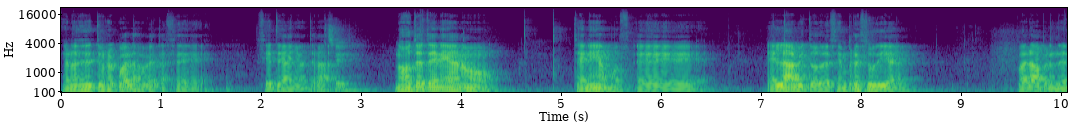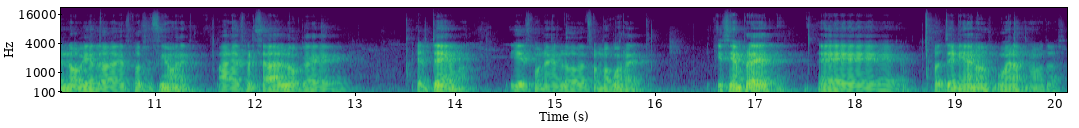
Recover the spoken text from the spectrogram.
Yo no sé si tú recuerdas, Abel, hace siete años atrás. Sí. Nosotros teníamos, teníamos eh, el hábito de siempre estudiar para aprendernos bien las exposiciones, para expresar lo que el tema y exponerlo de forma correcta. Y siempre eh, obteníamos buenas notas.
